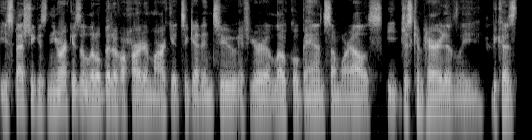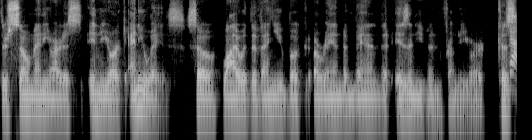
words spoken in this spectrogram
especially because New York is a little bit of a harder market to get into if you're a local band somewhere else, just comparatively, because there's so many artists in New York, anyways. So, why would the venue book a random band that isn't even from New York? Because yeah,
